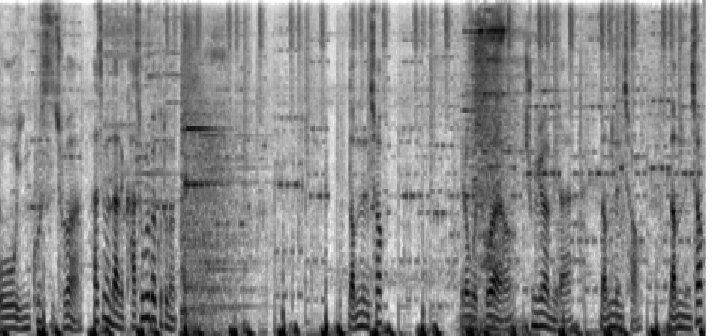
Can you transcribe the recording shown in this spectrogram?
오, 인코스 좋아. 하지만 나는 가속을 받고 도망. 넘는 척 이런 거 좋아요 중요합니다 넘는 척 넘는 척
